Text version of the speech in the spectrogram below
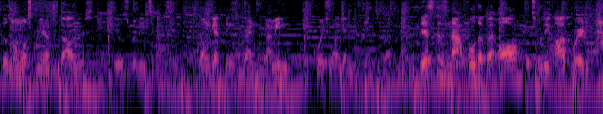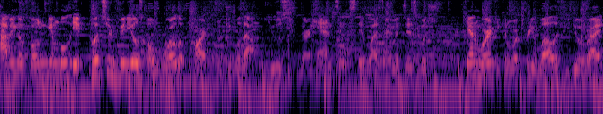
it was almost $300. It was really expensive. Don't get things brand new. I mean, of course you want to get new things, but man, this does not fold up at all. It's really awkward. Having a phone gimbal, it puts your videos a world apart from people that use their hand to stabilize their images, which can work. It can work pretty well if you do it right,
